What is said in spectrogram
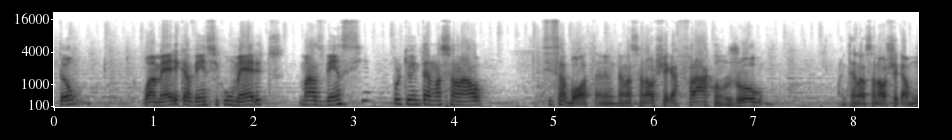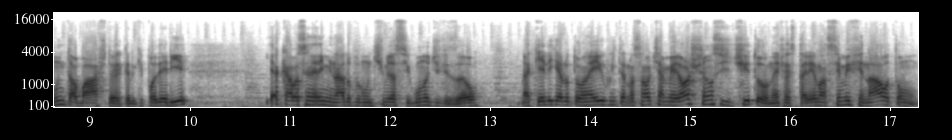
Então, o América vence com méritos, mas vence porque o Internacional se sabota. Né? O Internacional chega fraco no jogo, o Internacional chega muito abaixo daquele que poderia e acaba sendo eliminado por um time da segunda divisão. Naquele que era o torneio, o Internacional tinha a melhor chance de título, né? já estaria na semifinal, então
